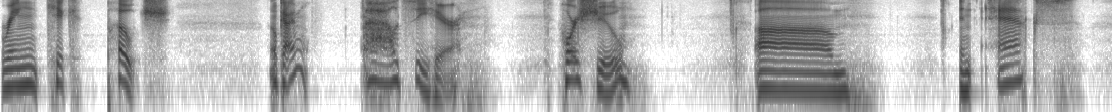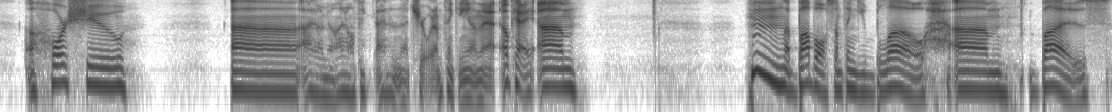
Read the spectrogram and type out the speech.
Ring, Kick, Poach. Okay. Uh, let's see here. Horseshoe. Um, an axe, a horseshoe. Uh, I don't know. I don't think I'm not sure what I'm thinking on that. Okay. Um, hmm, a bubble, something you blow. Um, buzz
